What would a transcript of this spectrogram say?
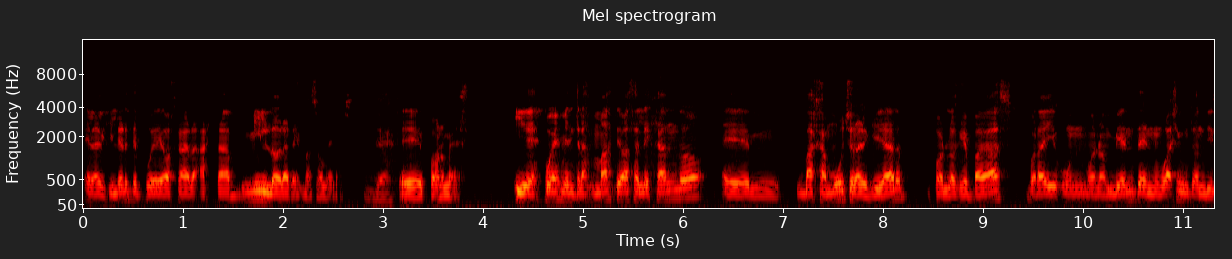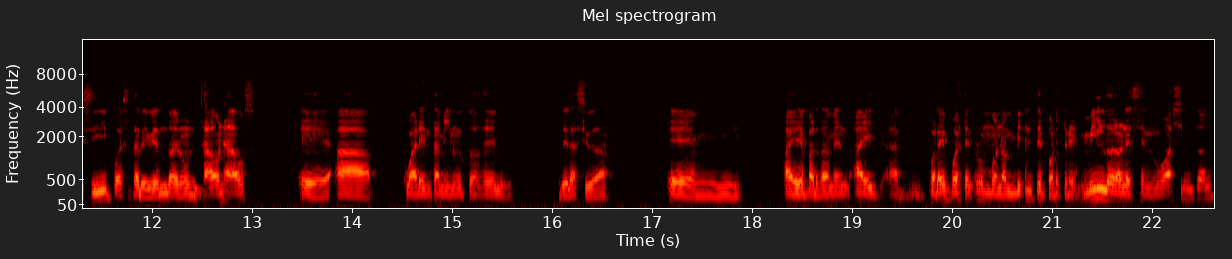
el alquiler te puede bajar hasta mil dólares más o menos Ya. eh, por mes. Y después, mientras más te vas alejando, eh, baja mucho el alquiler, por lo que pagás por ahí un monoambiente en Washington, D.C., puedes estar viviendo en un townhouse eh, a 40 minutos del- de la ciudad. Eh, hay departamentos, hay, ah, por ahí puedes tener un monoambiente por 3 mil dólares en Washington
